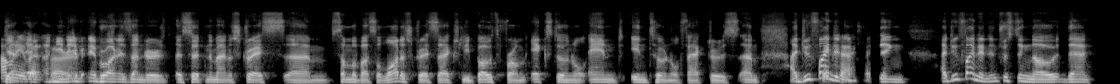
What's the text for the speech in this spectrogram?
How yeah, I mean, are... everyone is under a certain amount of stress. Um, some of us a lot of stress, actually, both from external and internal factors. Um, I do find exactly. it interesting. I do find it interesting, though, that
